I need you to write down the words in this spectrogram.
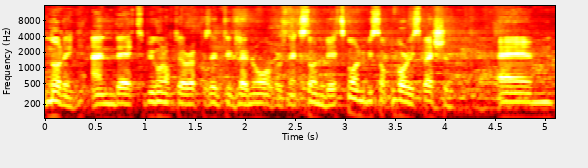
nothing. And uh, to be going up there representing Glen Rovers next Sunday, it's going to be something very special. Um,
